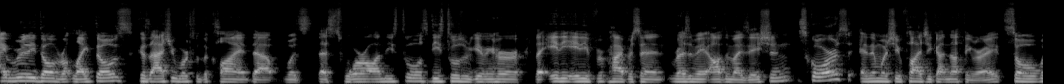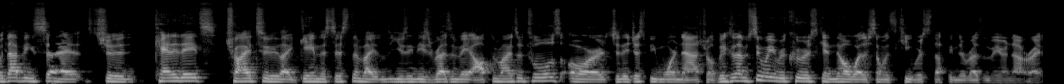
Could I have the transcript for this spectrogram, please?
I really don't like those because I actually worked with a client that was that swore on these tools. These tools were giving her like 80, 85% resume optimization scores, and then when she applied, she got nothing, right? So with that being said, should candidates try to like game the system by using these resume optimizer tools or should they just be more natural because i'm assuming recruiters can know whether someone's keyword stuffing their resume or not right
